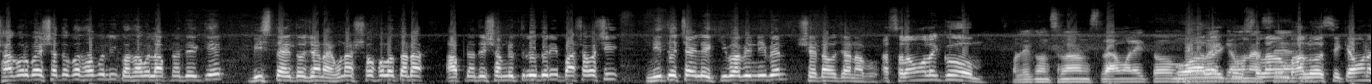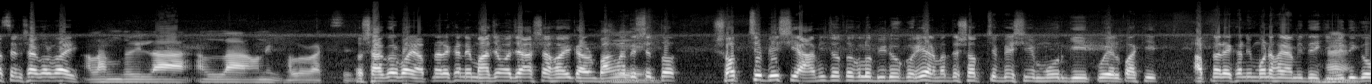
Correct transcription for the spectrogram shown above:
সাগর ভাইয়ের সাথে কথা বলি, কথা বলে আপনাদেরকে বিস্তারিত জানাই। ওনার সফলতাটা আপনাদের সামনে তুলে ধরি, পাশাপাশি নিতে চাইলে কীভাবে নিবেন সেটাও জানাব। আসসালামু আলাইকুম। ওয়ালাইকুম আসসালাম আসসালামু আলাইকুম। ওয়ালাইকুম আসসালাম ভালো আছি। কেমন আছেন সাগর ভাই? আলহামদুলিল্লাহ আল্লাহ অনেক ভালো রাখছে। তো সাগর ভাই আপনার এখানে মাঝে মাঝে আসা হয় কারণ বাংলাদেশে তো সবচেয়ে বেশি আমি যতগুলো ভিডিও করি এর মধ্যে সবচেয়ে বেশি মুরগি কোয়েল পাখি আপনার এখানে মনে হয় আমি দেখি। হ্যাঁ। এদিকেও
